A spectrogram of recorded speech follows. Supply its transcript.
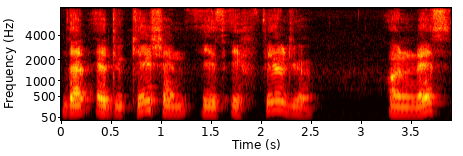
that education is a failure unless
